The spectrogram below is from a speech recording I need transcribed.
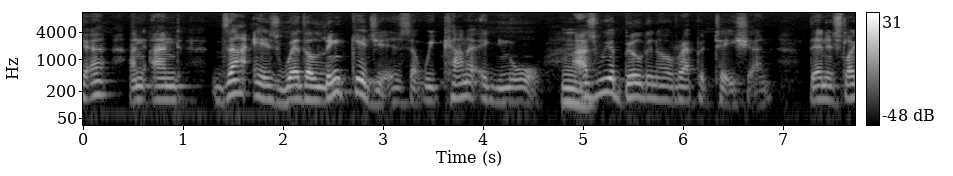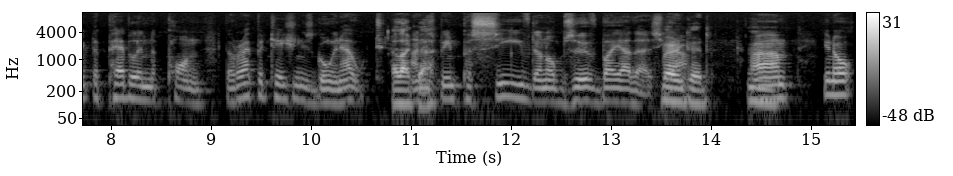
Yeah, and and that is where the linkage is that we cannot ignore. Hmm. As we are building our reputation, then it's like the pebble in the pond. The reputation is going out, I like and that. it's being perceived and observed by others. Very good. Hmm. Um, you know,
